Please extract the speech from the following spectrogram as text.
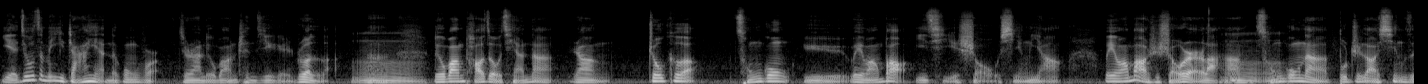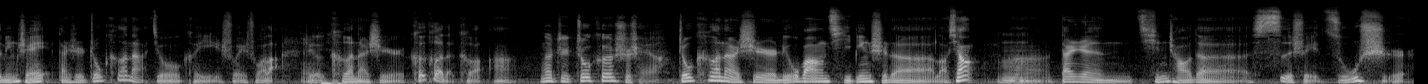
也就这么一眨眼的功夫，就让刘邦趁机给润了。嗯，刘邦逃走前呢，让周柯从公与魏王豹一起守荥阳。魏王豹是熟人了啊，从公呢不知道姓字名谁，但是周柯呢就可以说一说了。这个柯呢是苛刻的苛啊。那这周柯是谁啊？周柯呢是刘邦起兵时的老乡。嗯，担任秦朝的泗水族史，《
